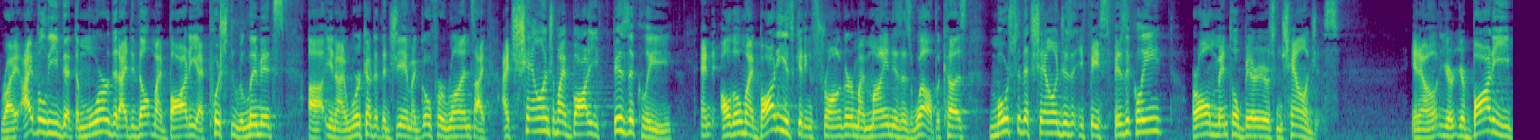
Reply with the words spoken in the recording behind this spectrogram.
right? I believe that the more that I develop my body, I push through limits, uh, you know, I work out at the gym, I go for runs, I, I challenge my body physically. And although my body is getting stronger, my mind is as well, because most of the challenges that you face physically are all mental barriers and challenges. You know, your, your body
